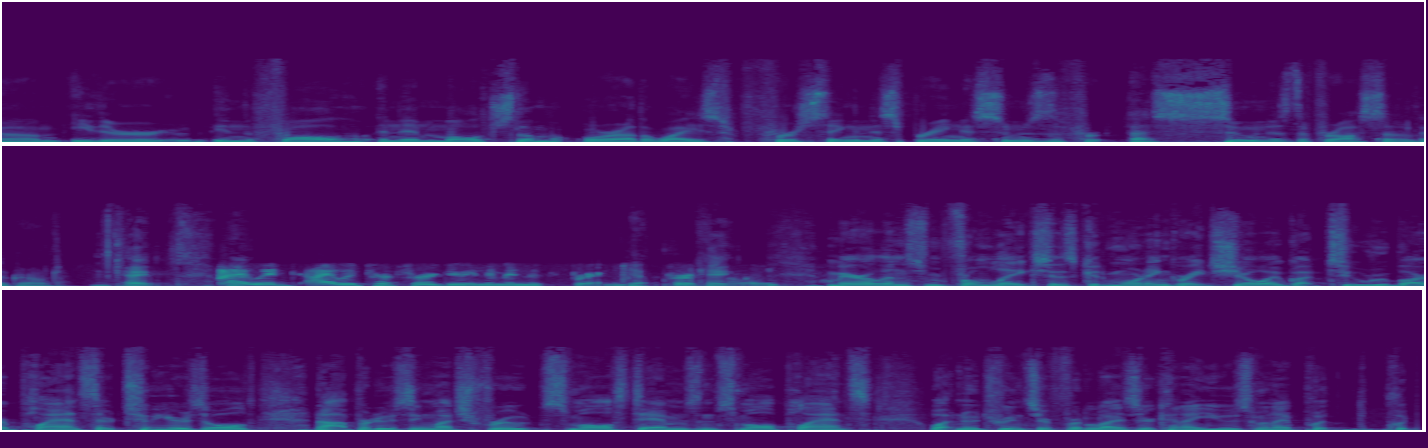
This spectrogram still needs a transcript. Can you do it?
Um, either in the fall and then mulch them, or otherwise first thing in the spring as soon as the fr- as soon as the frost out of the ground. Okay. I would I would prefer doing them in the spring personally. Marilyn from From Lake says, Good morning. Great show. I've got two rhubarb plants. They're two years old, not producing much fruit, small stems and small plants. What nutrients or fertilizer can I use when I put, put,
